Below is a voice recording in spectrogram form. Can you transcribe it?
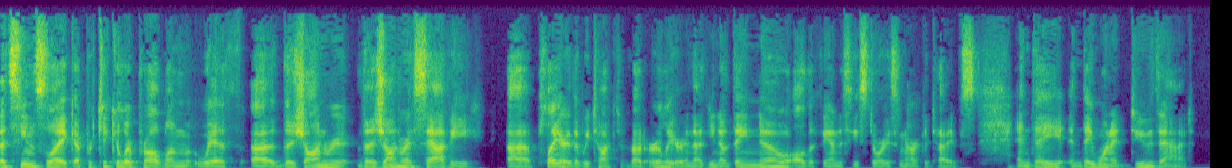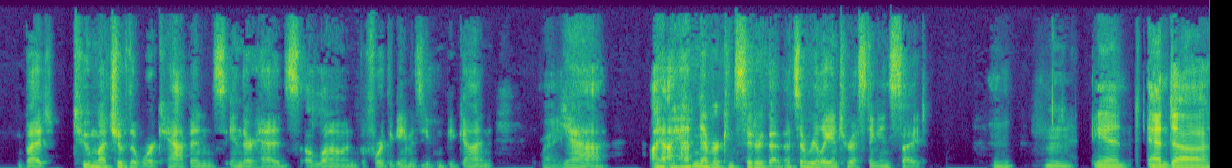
That seems like a particular problem with uh, the genre, the genre savvy uh, player that we talked about earlier, in that you know they know all the fantasy stories and archetypes, and they and they want to do that, but too much of the work happens in their heads alone before the game has even begun. right Yeah, I, I hadn't ever considered that. That's a really interesting insight. Mhm. Hmm. and and uh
